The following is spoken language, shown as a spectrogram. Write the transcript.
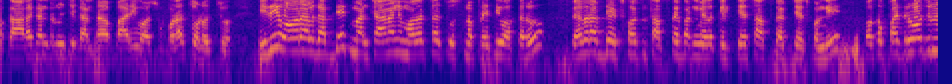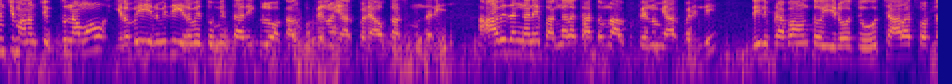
ఒక అరగంట నుంచి గంట భారీ వర్షం కూడా చూడొచ్చు. ఇది ఓవరాల్గా అప్డేట్ మన ఛానల్ని మొదటిసారి చూసిన ప్రతి ఒక్కరు వెదర్ అప్డేట్స్ కోసం సబ్స్క్రైబ్ బటన్ మీద క్లిక్ చేసి సబ్స్క్రైబ్ చేసుకోండి. ఒక పది రోజుల నుంచి మనం చెప్తున్నాము ఇరవై ఎనిమిది ఇరవై తొమ్మిది తారీఖులో ఒక అల్పపీనం ఏర్పడే అవకాశం ఉందని. ఆ విధంగానే బంగాళాఖాతంలో అల్పపీనం ఏర్పడింది. దీని ప్రభావంతో ఈ రోజు చాలా చోట్ల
